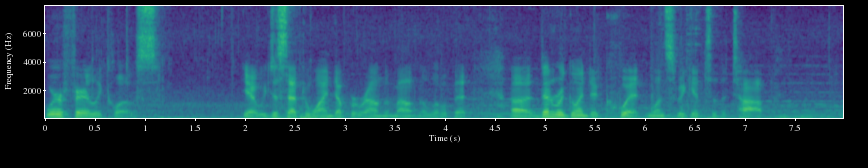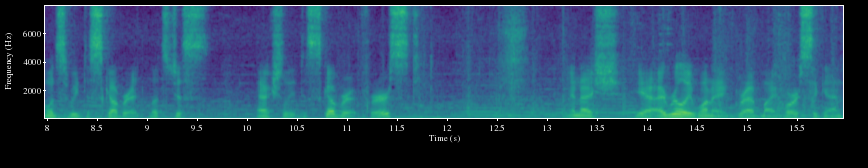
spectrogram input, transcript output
We're fairly close. Yeah, we just have to wind up around the mountain a little bit. Uh, then we're going to quit once we get to the top. Once we discover it. Let's just actually discover it first. And I yeah, I really want to grab my horse again.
